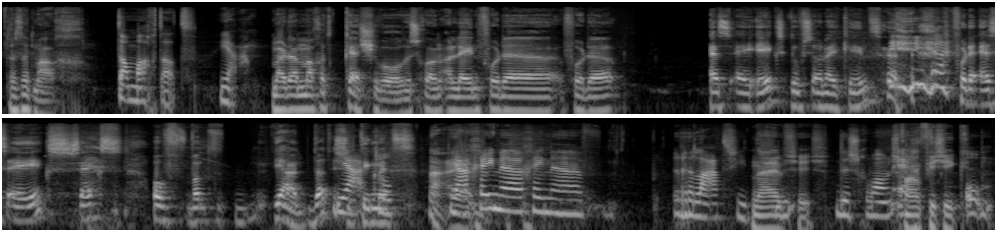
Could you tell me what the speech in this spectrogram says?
Dat dat mag. dan mag dat. Ja, Maar dan mag het casual. Dus gewoon alleen voor de, voor de SAX. Ik doe zo naar je kind. voor de SAX, seks. Of, want ja, dat is ja het ding klopt. met... Nou, ja, ja, geen, eh, geen eh, relatie. Nee, precies. Dus gewoon echt gewoon fysiek. om,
